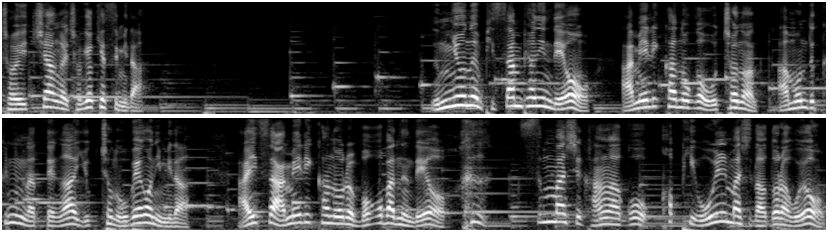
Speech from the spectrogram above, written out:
저희 취향을 저격했습니다. 음료는 비싼 편인데요. 아메리카노가 5,000원, 아몬드 크림 라떼가 6,500원입니다. 아이스 아메리카노를 먹어봤는데요. 흑! 쓴맛이 강하고 커피 오일 맛이 나더라고요.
